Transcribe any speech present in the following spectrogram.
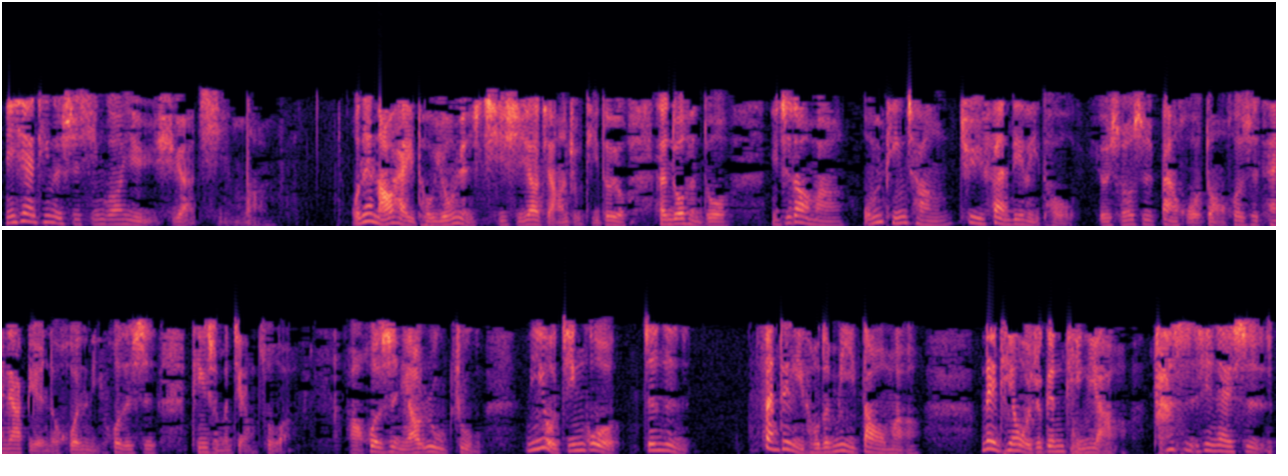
您现在听的是星光夜语徐雅琪吗？我在脑海里头永远其实要讲的主题都有很多很多，你知道吗？我们平常去饭店里头，有时候是办活动，或者是参加别人的婚礼，或者是听什么讲座，啊，或者是你要入住，你有经过真正饭店里头的密道吗？那天我就跟婷雅，他是现在是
